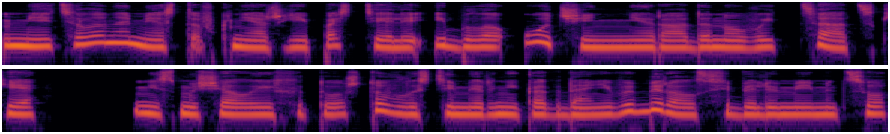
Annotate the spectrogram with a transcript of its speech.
метила на место в княжьей постели и была очень не рада новой цацке. Не смущало их и то, что Властимир никогда не выбирал себе люмимицу.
